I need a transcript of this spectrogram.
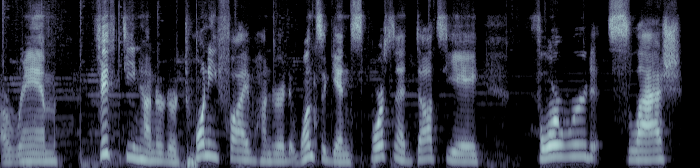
a RAM 1500 or 2500. Once again, sportsnet.ca forward slash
